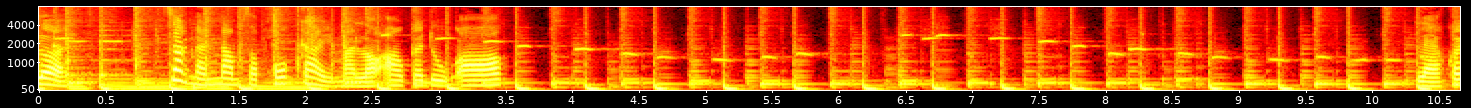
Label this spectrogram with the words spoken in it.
เลย จากนั้นนำสะโพกไก่มาเลาะเอากระดูกออก แล้วค่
